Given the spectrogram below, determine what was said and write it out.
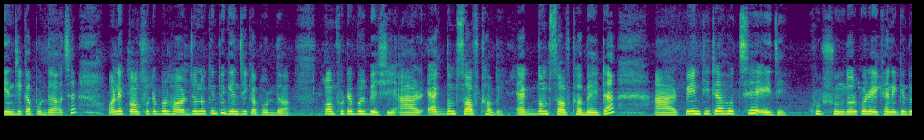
গেঞ্জি কাপড় দেওয়া আছে, অনেক কমফোর্টেবল হওয়ার জন্য কিন্তু গেঞ্জি কাপড় দেওয়া কমফোর্টেবল বেশি, আর একদম সফট হবে, একদম সফট হবে এটা। আর পেন্টিটা হচ্ছে এই যে খুব সুন্দর করে এখানে কিন্তু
